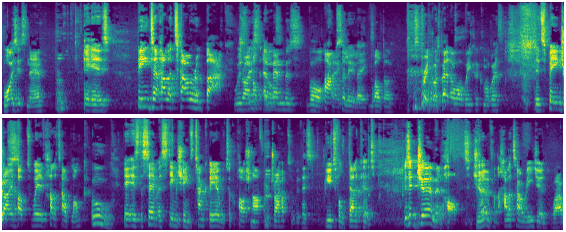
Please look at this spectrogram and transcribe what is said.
What is its name? It is been to Hallertauer and back. Was Dry this hop a pills. members vote? thing? Absolutely. Well done. It's pretty good. It's better than what we could have come up with. It's been dry Just- hopped with Hallertau Blanc. Ooh. It is the same as Steam Machine's tank beer. We took a portion off. We dry hopped it with this beautiful, delicate. Is it German hop? It's German from the Hallertau region, Wow.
